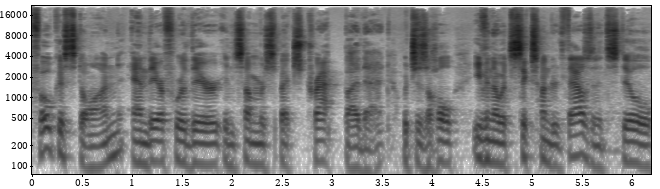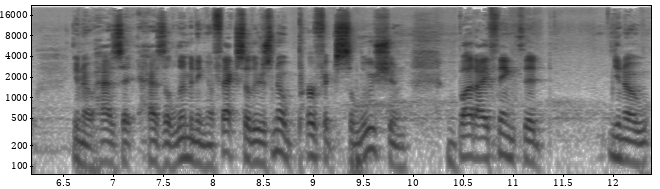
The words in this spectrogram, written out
focused on, and therefore they're in some respects trapped by that, which is a whole. Even though it's six hundred thousand, it still you know has a, has a limiting effect. So there's no perfect solution, but I think that you know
